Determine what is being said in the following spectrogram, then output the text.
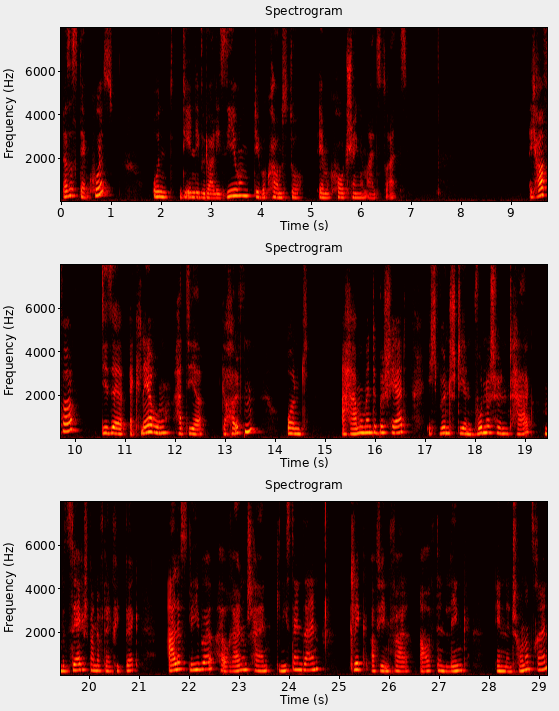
Das ist der Kurs und die Individualisierung, die bekommst du im Coaching im 1 zu 1. Ich hoffe, diese Erklärung hat dir geholfen und Aha-Momente beschert. Ich wünsche dir einen wunderschönen Tag und bin sehr gespannt auf dein Feedback. Alles Liebe, hau rein und schein, genieß dein Sein. Klick auf jeden Fall auf den Link in den Shownotes rein,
